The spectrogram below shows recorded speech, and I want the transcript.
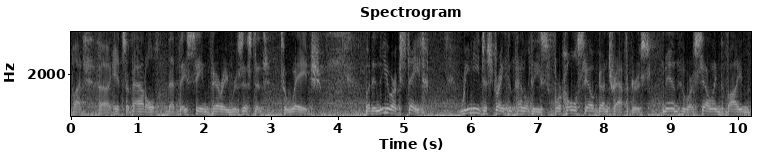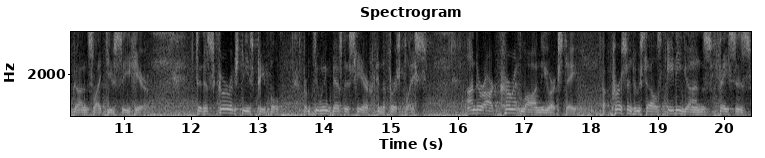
But uh, it's a battle that they seem very resistant to wage. But in New York State, we need to strengthen penalties for wholesale gun traffickers, men who are selling the volume of guns like you see here, to discourage these people from doing business here in the first place. Under our current law in New York State, a person who sells 80 guns faces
